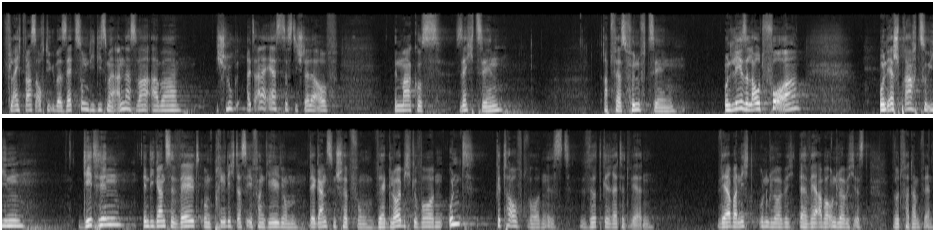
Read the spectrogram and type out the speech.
Vielleicht war es auch die Übersetzung, die diesmal anders war, aber ich schlug als allererstes die Stelle auf in Markus 16, ab Vers 15 und lese laut vor. Und er sprach zu ihnen, geht hin in die ganze Welt und predigt das Evangelium der ganzen Schöpfung. Wer gläubig geworden und getauft worden ist, wird gerettet werden. Wer aber nicht ungläubig, äh, wer aber ungläubig ist, wird verdammt werden.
